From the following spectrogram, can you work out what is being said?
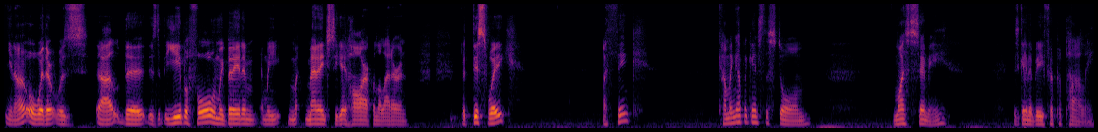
you know, or whether it was uh, the is it the year before when we beat him and we m- managed to get higher up on the ladder. And but this week, I think coming up against the Storm, my semi is going to be for Papali.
